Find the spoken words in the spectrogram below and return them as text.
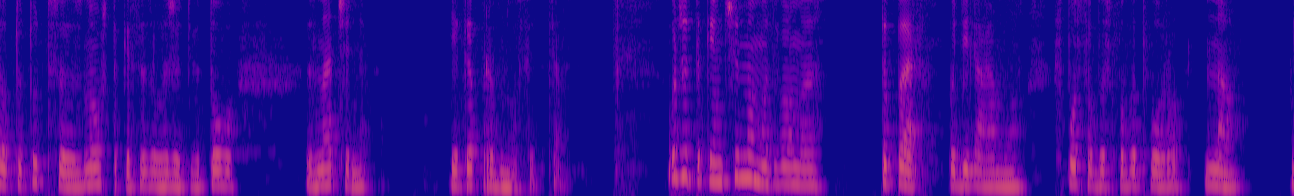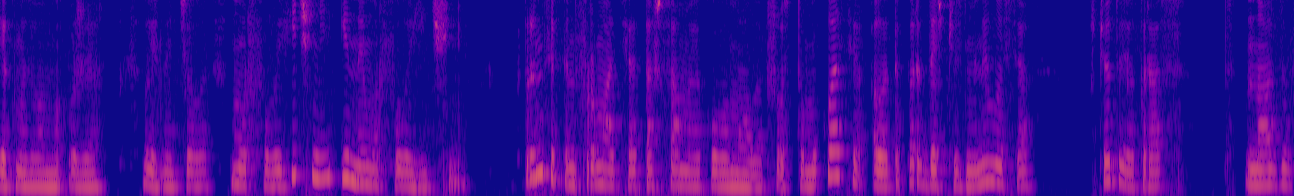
Тобто тут е, знову ж таки все залежить від того значення, яке привноситься. Отже, таким чином ми з вами тепер поділяємо способи словотвору на, як ми з вами вже визначили, морфологічні і неморфологічні. В принципі, інформація та ж сама, яку ви мали в шостому класі, але тепер дещо змінилося щодо якраз назв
